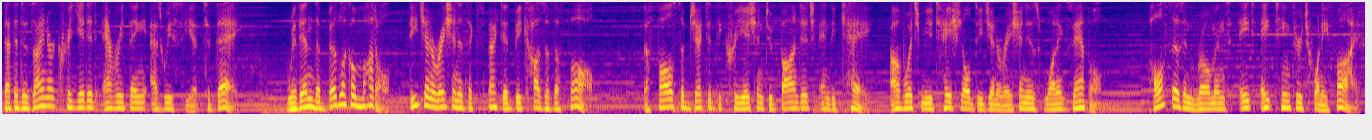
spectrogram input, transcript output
that the designer created everything as we see it today. Within the biblical model, degeneration is expected because of the fall. The fall subjected the creation to bondage and decay, of which mutational degeneration is one example. Paul says in Romans 8 18 through 25,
